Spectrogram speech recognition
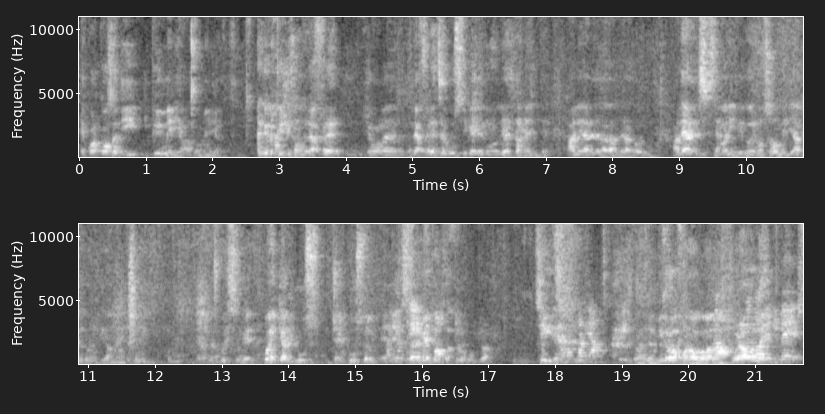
è qualcosa di, di più immediato. Anche perché ci sono delle, afferen- diciamo, le, le afferenze acustiche che arrivano direttamente alle aree, della- della alle aree del sistema limbico che non sono mediate cognitivamente. Quindi era per questo che. Poi è chiaro il gusto, cioè il gusto è necessariamente un fattore culturale. Sì, Sono sbagliato. guarda il microfono come No, due cose lei. diverse.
